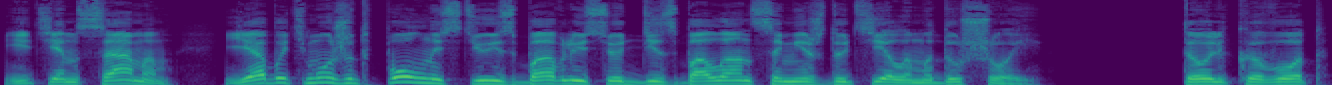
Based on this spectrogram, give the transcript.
И тем самым я, быть может, полностью избавлюсь от дисбаланса между телом и душой. Только вот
